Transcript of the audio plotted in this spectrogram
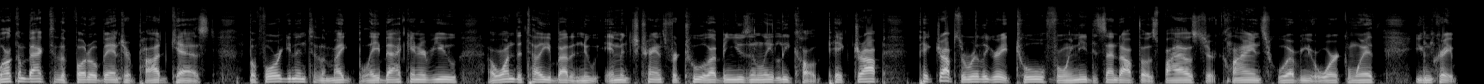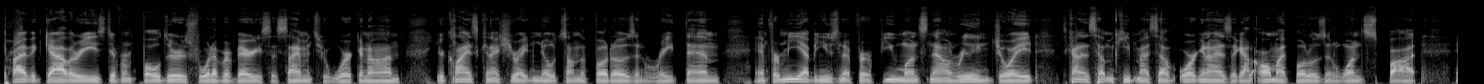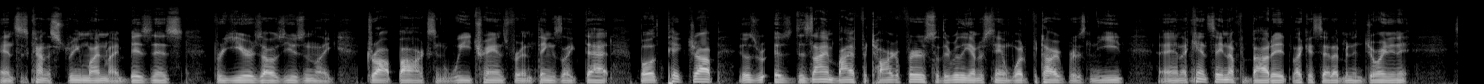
Welcome back to the Photo Banter podcast. Before we get into the Mike Blabac interview, I wanted to tell you about a new image transfer tool I've been using lately called PicDrop. PicDrop's a really great tool for when you need to send off those files to your clients, whoever you're working with. You can create private galleries, different folders for whatever various assignments you're working on. Your clients can actually write notes on the photos and rate them. And for me, I've been using it for a few months now and really enjoy it. It's kind of helped me keep myself organized. I got all my photos in one spot and it's just kind of streamlined my business. For years, I was using like Dropbox and WeTransfer and things like that. But with PicDrop, it was it was designed by photographers, so they really understand what photographers need. And I can't say enough about it. Like I said, I've been enjoying it.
